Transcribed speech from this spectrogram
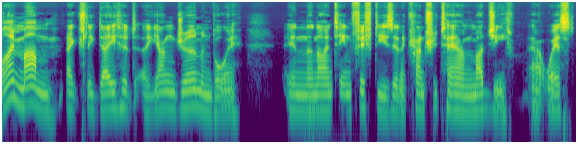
my mum actually dated a young German boy in the 1950s in a country town, Mudgee, out west.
